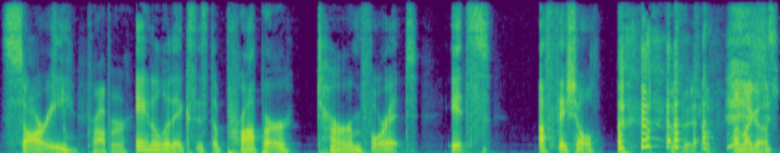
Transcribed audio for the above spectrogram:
sorry. proper. Analytics is the proper term for it. It's official. official. Unlike us,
